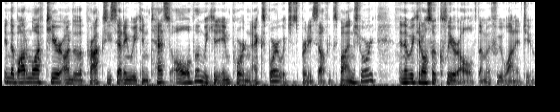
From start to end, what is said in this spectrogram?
In the bottom left here under the proxy setting, we can test all of them. We could import and export, which is pretty self-explanatory. And then we could also clear all of them if we wanted to.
